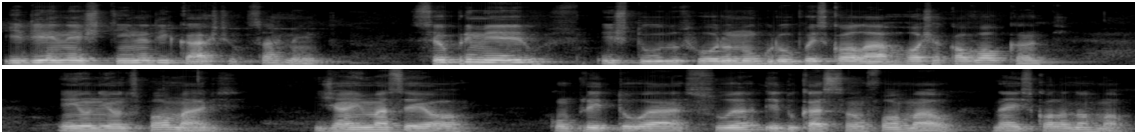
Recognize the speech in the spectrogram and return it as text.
e de Ernestina de Castro Sarmento. Seus primeiros estudos foram no grupo escolar Rocha Cavalcante, em União dos Palmares. Já em Maceió, completou a sua educação formal na escola normal.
